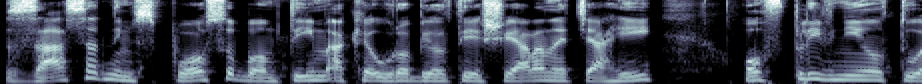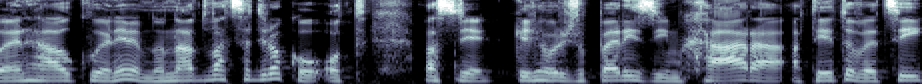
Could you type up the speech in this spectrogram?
zásadným spôsobom tým, aké urobil tie šialené ťahy, ovplyvnil tú nhl ja neviem, no na 20 rokov. Od vlastne, keď hovoríš o Perizim, Chára a tieto veci,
